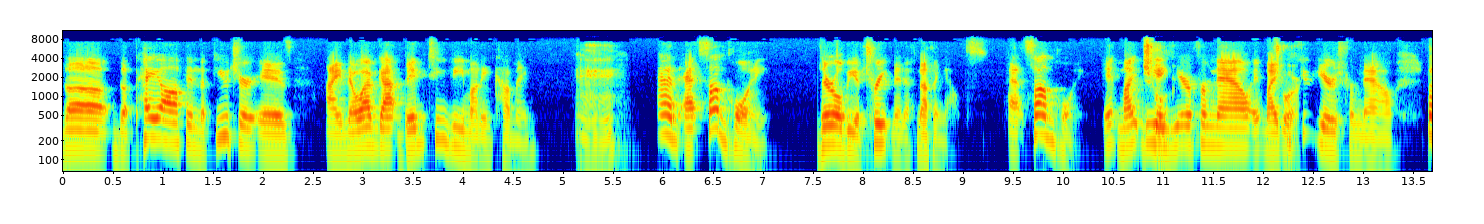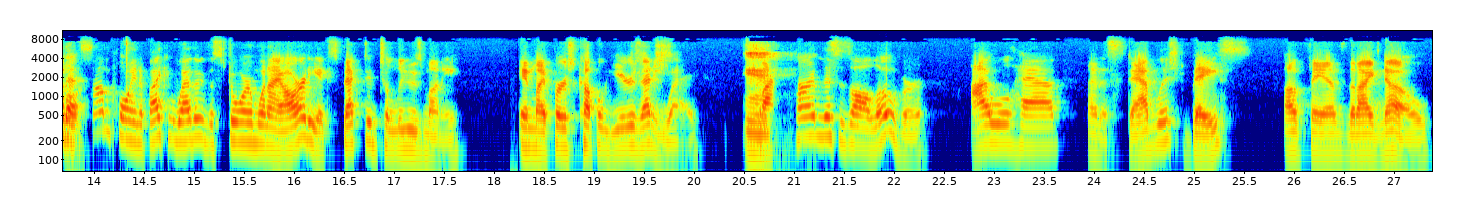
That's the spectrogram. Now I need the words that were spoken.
the the payoff in the future is I know I've got big TV money coming, Mhm. and at some point there will be a treatment if nothing else. At some point, it might be a year from now, it might Sure. be two years from now, but Sure. at some point, if I can weather the storm when I already expected to lose money in my first couple years anyway, Mm. by the time this is all over, I will have an established base of fans that I know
